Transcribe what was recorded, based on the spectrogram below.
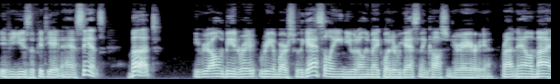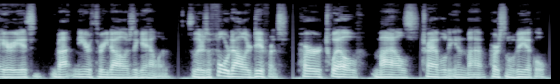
if you use the 58 and a half cents. But if you're only being re- reimbursed for the gasoline, you would only make whatever gasoline costs in your area. Right now in my area, it's about near $3 a gallon. So there's a $4 difference per 12 miles traveled in my personal vehicle.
